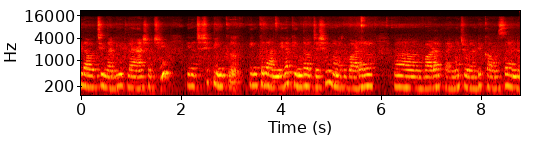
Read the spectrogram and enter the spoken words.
ఇలా వచ్చిందండి. ఇట్లా యాష్ వచ్చి ఇది వచ్చేసి పింక్ పింక్ దాని మీద కింద వచ్చేసి మనకు బార్డర్ బార్డర్ పైన చూడండి కౌస్ అండ్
